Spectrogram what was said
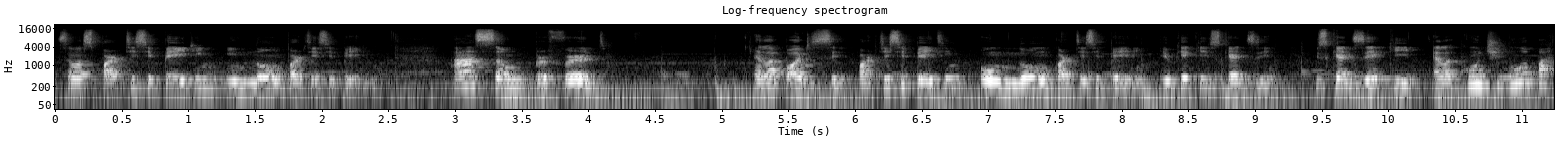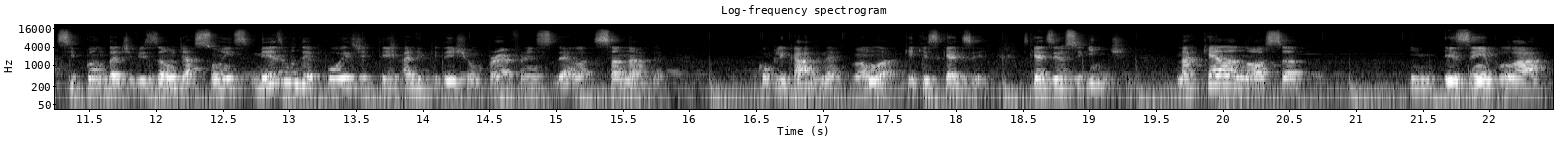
são as participating e non-participating. A ação preferred, ela pode ser participating ou non-participating. E o que, que isso quer dizer? Isso quer dizer que ela continua participando da divisão de ações mesmo depois de ter a liquidation preference dela sanada. Complicado, né? Vamos lá. O que, que isso quer dizer? Isso quer dizer o seguinte: naquela nossa exemplo lá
